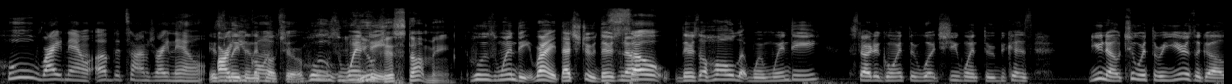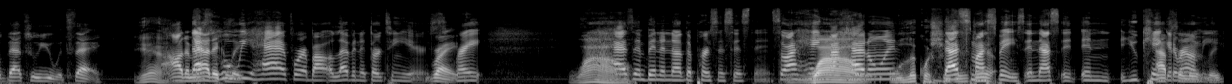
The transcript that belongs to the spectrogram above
who right now of the times right now is are you leading the going culture. to? Who's Wendy? You just stumped me. Who's Wendy? Right, that's true. There's no So- there's a hole that when Wendy started going through what she went through because you know, two or three years ago, that's who you would say Yeah. That's who we had for about 11 to 13 years. Right. Right. Wow. Hasn't been another person since then. So I hang Wow. my hat on. Look what she That's my did. space, and that's it. And you can't get around me.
